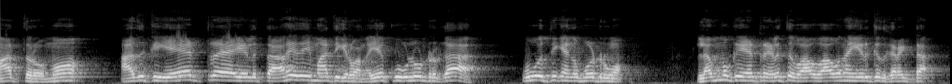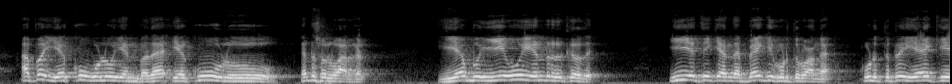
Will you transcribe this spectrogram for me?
மாற்றுறோமோ அதுக்கு ஏற்ற எழுத்தாக இதை மாற்றிக்கிடுவாங்க ஏ குழுன்னு இருக்கா? ஊத்திக்கு அங்கே போட்டுருவோம். லம்முக்கு ஏற்ற எழுத்து வாவு வாவு தான் இருக்குது கரெக்டாக அப்போ எக்கு உழு என்பதை எக்கூழு என்று சொல்வார்கள். எபு ஈவு என்று இருக்கிறது. ஈயத்திக்கு அந்த பேக்கி கொடுத்துருவாங்க. கொடுத்துட்டு ஏக்கி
